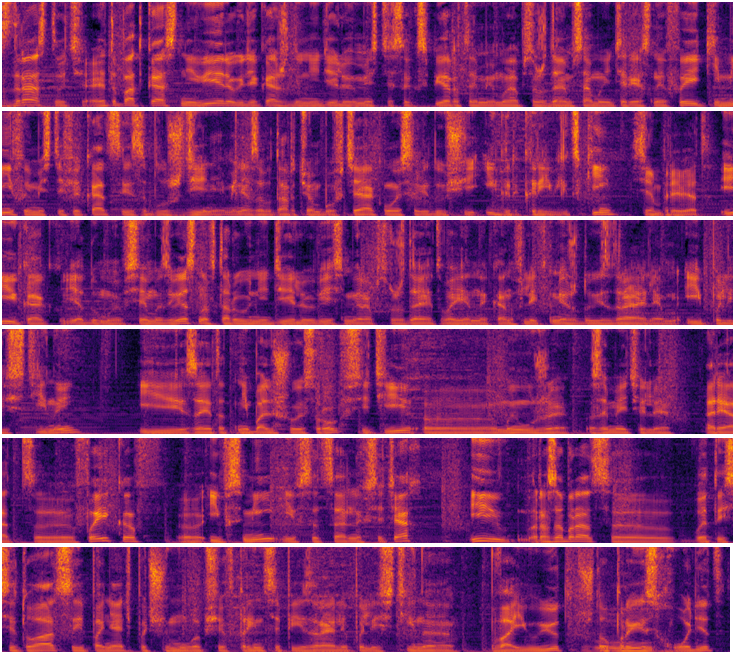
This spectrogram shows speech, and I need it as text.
Здравствуйте, это подкаст «Не верю», где каждую неделю вместе с экспертами мы обсуждаем самые интересные фейки, мифы, мистификации и заблуждения. Меня зовут Артем Буфтяк, мой соведущий Игорь Кривицкий. Всем привет. И, как, я думаю, всем известно, вторую неделю весь мир обсуждает военный конфликт между Израилем и Палестиной. И за этот небольшой срок в сети э, мы уже заметили ряд э, фейков э, и в СМИ, и в социальных сетях. И разобраться в этой ситуации, понять, почему вообще, в принципе, Израиль и Палестина воюют, что У. происходит.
